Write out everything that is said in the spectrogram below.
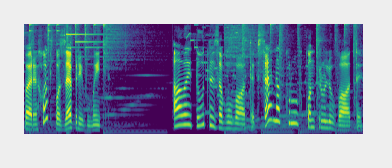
переходь по зебрі вмить. Але й тут не забувати все навкруг контролювати.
